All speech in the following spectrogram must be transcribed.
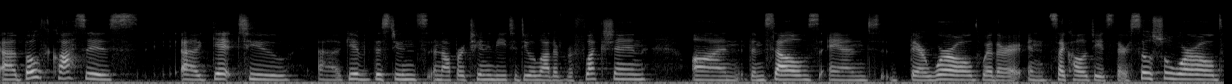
uh, both classes uh, get to uh, give the students an opportunity to do a lot of reflection on themselves and their world, whether in psychology it's their social world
